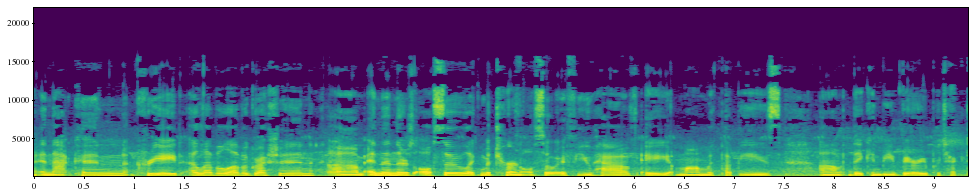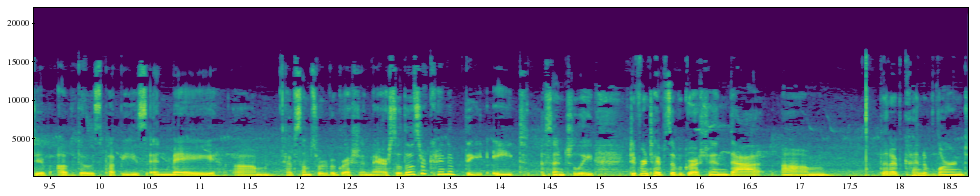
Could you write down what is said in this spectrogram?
and that can create a level of aggression. Um, and then there's also like maternal. So if you have a mom with puppies, um, they can be very protective of those puppies and may um, have some sort of aggression there. So those are kind of the eight essentially different types of aggression that um, that I've kind of learned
